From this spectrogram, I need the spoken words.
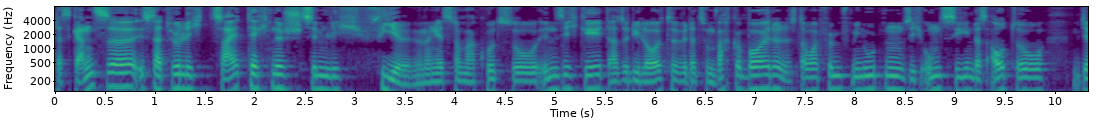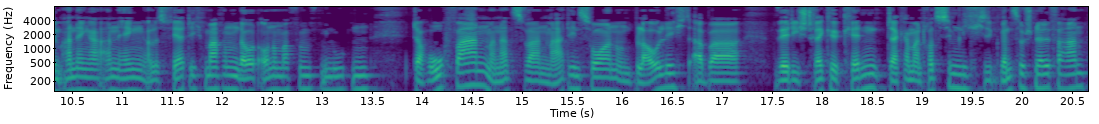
Das Ganze ist natürlich zeittechnisch ziemlich viel. Wenn man jetzt nochmal kurz so in sich geht, also die Leute wieder zum Wachgebäude, das dauert fünf Minuten, sich umziehen, das Auto mit dem Anhänger anhängen, alles fertig machen, dauert auch nochmal fünf Minuten. Da hochfahren, man hat zwar ein Martinshorn und Blaulicht, aber wer die Strecke kennt, da kann man trotzdem nicht ganz so schnell fahren.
